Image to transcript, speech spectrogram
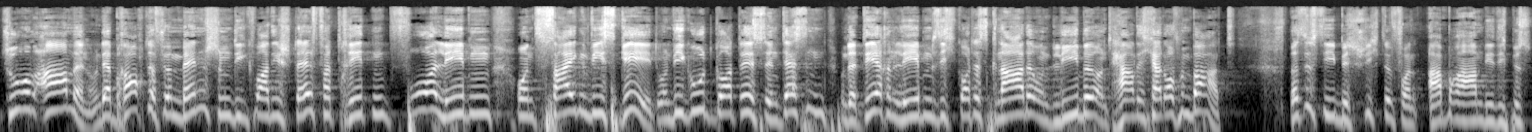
zu umarmen. Und er braucht dafür Menschen, die quasi stellvertretend vorleben und zeigen, wie es geht und wie gut Gott ist, in dessen, unter deren Leben sich Gottes Gnade und Liebe und Herrlichkeit offenbart. Das ist die Geschichte von Abraham, die sich bis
